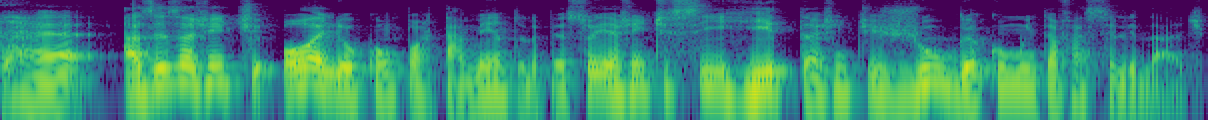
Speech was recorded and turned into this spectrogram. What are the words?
é, às vezes a gente olha o comportamento da pessoa e a gente se irrita, a gente julga com muita facilidade.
